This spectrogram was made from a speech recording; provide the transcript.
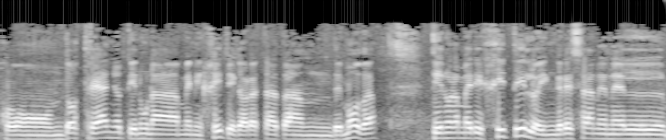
con dos tres años tiene una meningitis que ahora está tan de moda. Tiene una meningitis lo ingresan en el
